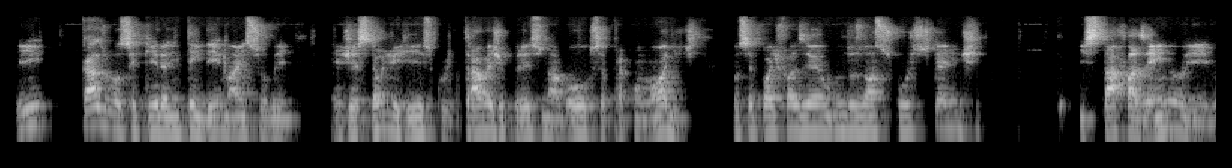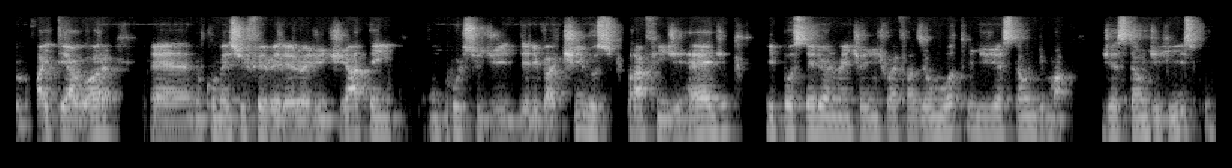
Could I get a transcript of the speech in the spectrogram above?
E caso você queira entender mais sobre gestão de risco e travas de preço na bolsa para commodities, você pode fazer um dos nossos cursos que a gente está fazendo e vai ter agora, é, no começo de fevereiro, a gente já tem um curso de derivativos para fins de hedge e posteriormente a gente vai fazer um outro de gestão de uma gestão de risco,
